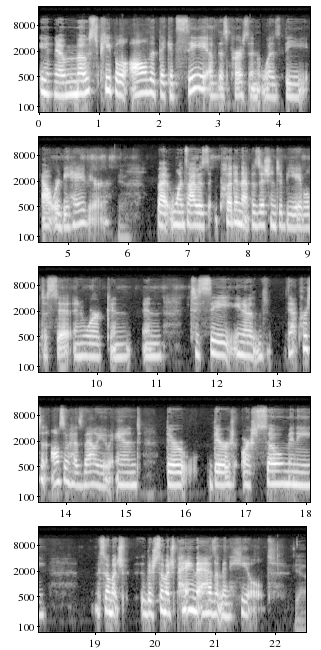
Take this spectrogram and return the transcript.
you know, most people, all that they could see of this person was the outward behavior. Yeah. But once I was put in that position to be able to sit and work and, and to see, you know, that person also has value and there there are so many so much there's so much pain that hasn't been healed. Yeah.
